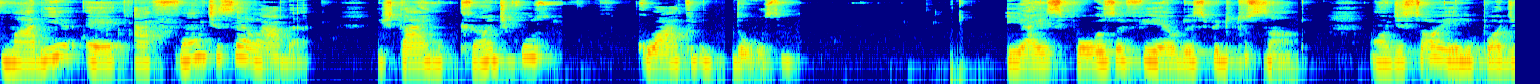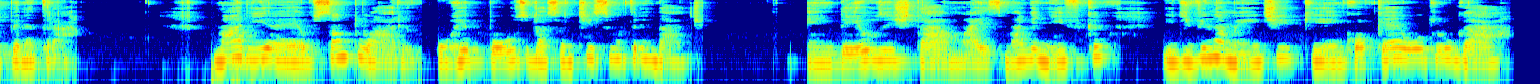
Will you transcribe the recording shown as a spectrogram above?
Maria é a fonte selada, está em Cânticos 4, 12. E a esposa fiel do Espírito Santo onde só ele pode penetrar. Maria é o santuário, o repouso da Santíssima Trindade. Em Deus está mais magnífica e divinamente que em qualquer outro lugar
